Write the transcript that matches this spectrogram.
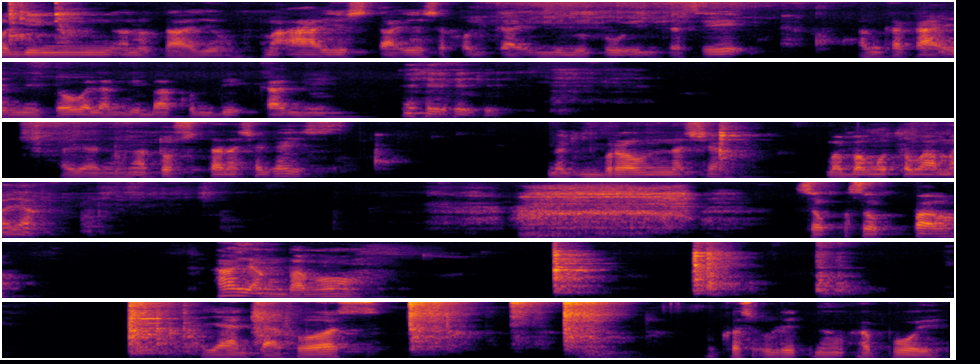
maging ano tayo, maayos tayo sa pagkain nilutuin kasi ang kakain nito walang iba kundi kami. Ayan, natusta na siya guys. Nag-brown na siya. Mabango to mamaya. Sok-sok pa oh. Ay, ang bango. Ayan, tapos bukas ulit ng apoy.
